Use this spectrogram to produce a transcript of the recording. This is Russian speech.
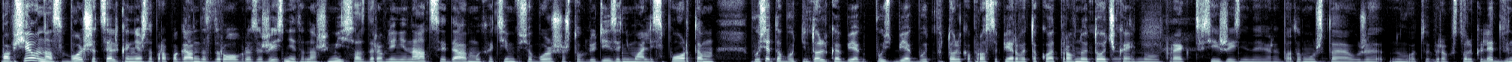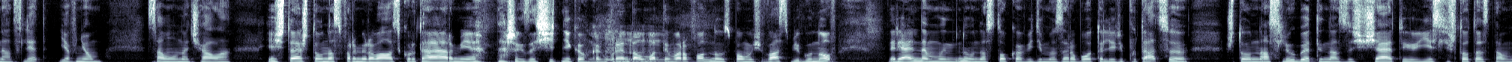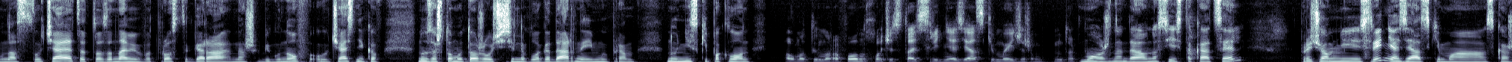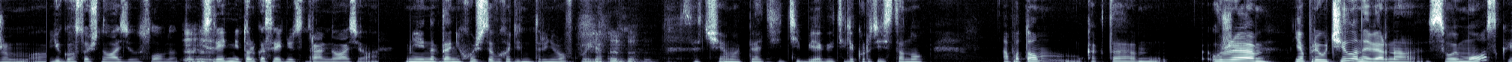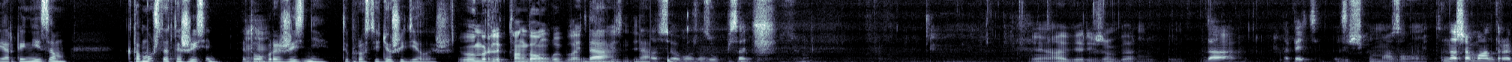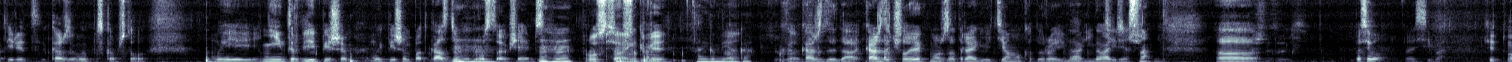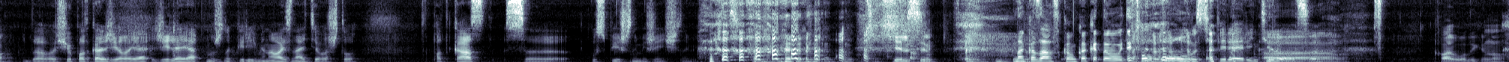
вообще у нас больше цель, конечно, пропаганда здорового образа жизни. Это наша миссия оздоровления нации, да. Мы хотим все больше, чтобы людей занимались спортом. Пусть это будет не только бег, пусть бег будет только просто первой такой отправной точкой. Это, ну, проект всей жизни, наверное, потому что уже, ну вот, во-первых, столько лет, 12 лет я в нем с самого начала. Я считаю, что у нас сформировалась крутая армия наших защитников, как бренд Алматы Марафон, ну, с помощью вас, бегунов. Реально мы, ну, настолько, видимо, заработали репутацию, что нас любят и нас защищают, и если что-то там у нас случается, то за нами вот просто гора наших бегунов, участников, ну, за что мы тоже очень сильно благодарны, и мы прям, ну, низкий поклон. Алматы Марафон хочет стать среднеазиатским мейджером. Ну, так. Можно, да, у нас есть такая цель. Причем не среднеазиатским, а, скажем, э, Юго-Восточную Азию, условно. Там mm-hmm. Не средний, не только Среднюю Центральную Азию. А мне иногда не хочется выходить на тренировку, и я там, зачем опять идти бегать или крутить станок? А потом как-то уже я приучила, наверное, свой мозг и организм к тому, что это жизнь, это mm-hmm. образ жизни. Ты просто идешь и делаешь. өмірлік таңдауың ғой былай да, да. А все, можно звук писать. иә авиарежим бәрін да опять ешкім мазаламайды наша мантра перед каждым выпуском что мы не интервью пишем, мы пишем подкаст, где мы просто общаемся. Просто әңгіме. Әңгіме, Каждый, да, каждый человек может затрагивать тему, которая ему так, интересна. А, Спасибо. Спасибо. кетті ма Да, вообще подкаст Желяяк нужно переименовать, знаете, во что? Подкаст с успешными женщинами. келісемін На казахском, как это будет? Полностью переориентироваться. қалай болады екен ол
